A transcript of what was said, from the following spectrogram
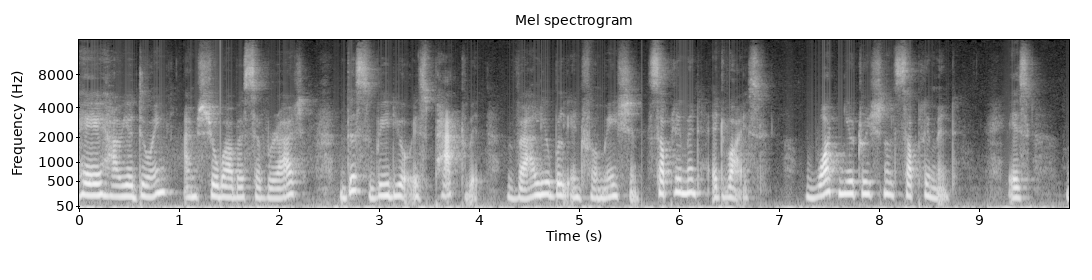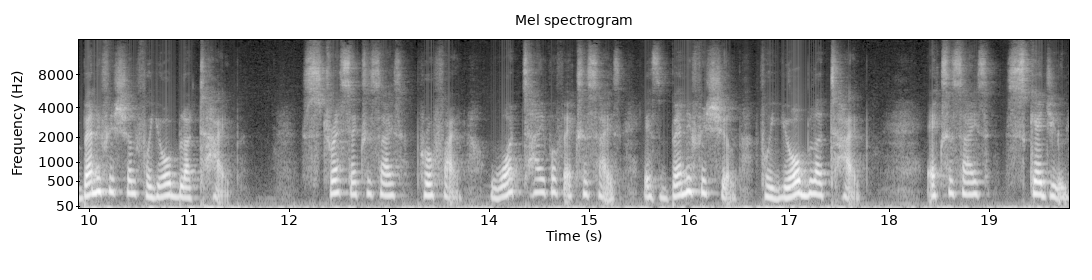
Hey, how you doing? I'm Shobha Savaraj. This video is packed with valuable information. Supplement advice. What nutritional supplement is beneficial for your blood type? Stress exercise profile. What type of exercise is beneficial for your blood type? Exercise schedule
